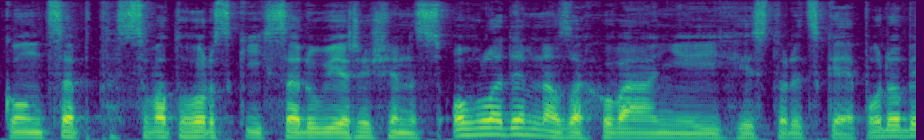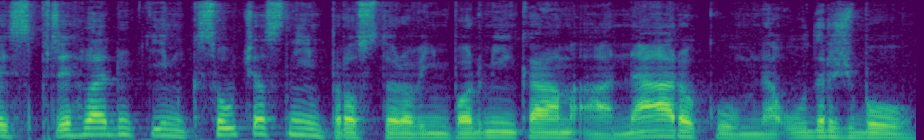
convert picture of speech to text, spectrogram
Koncept svatohorských sadů je řešen s ohledem na zachování jejich historické podoby s přihlédnutím k současným prostorovým podmínkám a nárokům na údržbu.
